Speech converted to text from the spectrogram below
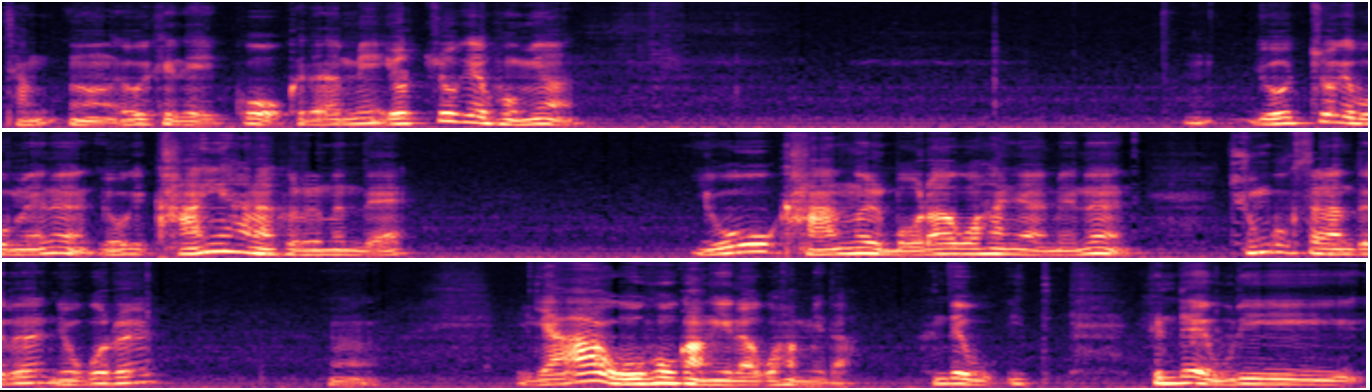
장, 어, 이렇게 돼 있고 그 다음에 이쪽에 보면 이쪽에 보면은 여기 강이 하나 흐르는데 요 강을 뭐라고 하냐면은 중국 사람들은 요거를 어, 야오호 강이라고 합니다. 근데 근데 우리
